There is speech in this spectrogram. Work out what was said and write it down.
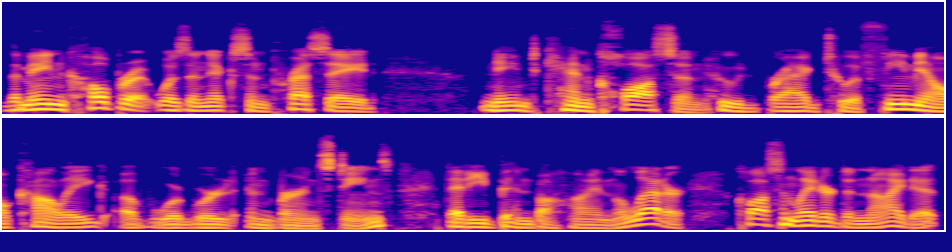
The main culprit was a Nixon press aide named Ken Clawson, who'd bragged to a female colleague of Woodward and Bernstein's that he'd been behind the letter. Clawson later denied it,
